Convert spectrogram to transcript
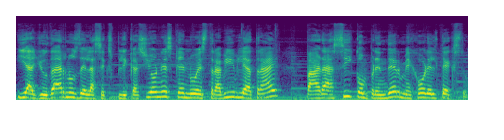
y ayudarnos de las explicaciones que nuestra Biblia trae para así comprender mejor el texto.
